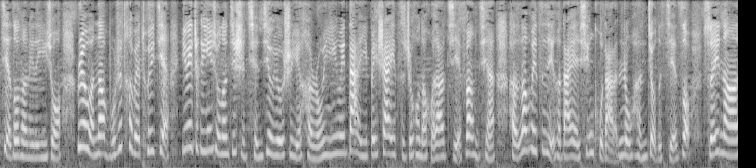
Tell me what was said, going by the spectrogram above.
节奏能力的英雄。瑞文呢不是特别推荐，因为这个英雄呢即使前期有优势，也很容易因为。大姨被杀一次之后呢，回到解放前很浪费自己和打野辛苦打的那种很久的节奏，所以呢，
